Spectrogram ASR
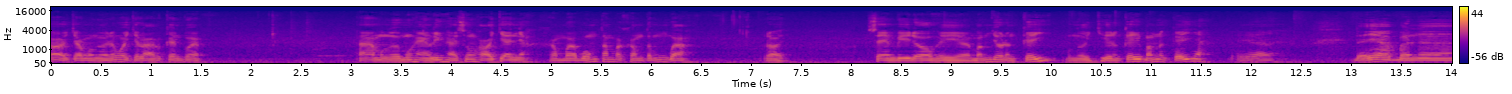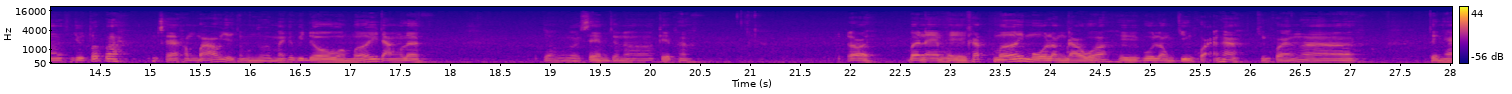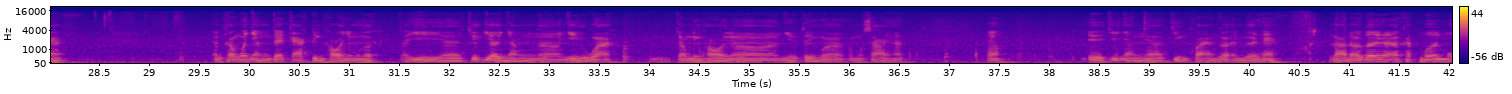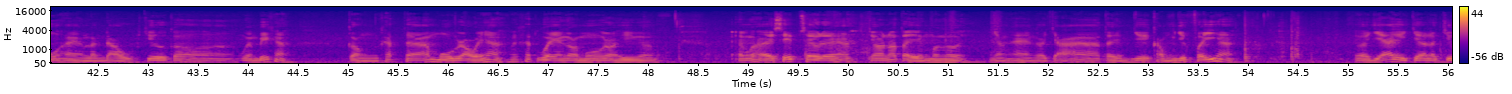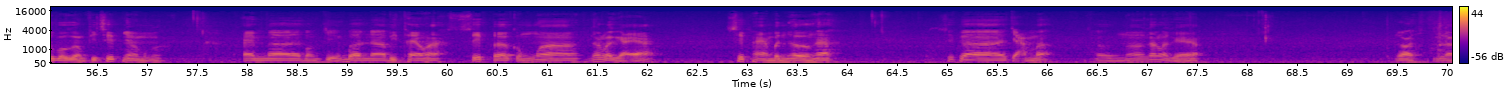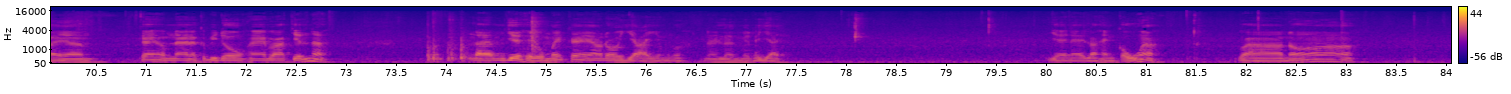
Rồi chào mọi người đã quay trở lại với kênh của em. À, Mọi người mua hàng liên hệ số điện thoại trên nha. 034830 Rồi Xem video thì à, bấm vô đăng ký. Mọi người chưa đăng ký bấm đăng ký nha. Để à, để à, bên Youtube á sẽ thông báo về cho mọi người mấy cái video mới đăng lên. Cho mọi người xem cho nó kịp ha. Rồi bên em thì khách mới mua lần đầu á, thì vui lòng chuyển khoản ha. Chuyển khoản uh, tiền hàng em không có nhận cái cạc điện thoại nha mọi người. Tại vì à, trước giờ nhận nó nhiều quá. Trong điện thoại nó nhiều tiền quá, không có xài hết. Ha. Về chỉ nhận à, chuyển khoản rồi em gửi hàng. Là đối với à, khách mới mua hàng lần đầu chưa có quen biết ha. Còn khách đã mua rồi ha, mấy khách quen rồi mua rồi thì em có thể ship COD ha, cho nó tiện mọi người. Nhận hàng rồi trả tiền với cộng với phí ha. Rồi giá ghi trên là chưa bao gồm phí ship nha mọi người em uh, vận chuyển bên uh, Viettel ha. Ship uh, cũng uh, rất là rẻ. Ship hàng bình thường ha. Ship uh, chậm á. Thường nó rất là rẻ. Rồi với lại uh, cái hôm nay là cái video 239 ha. Là em giới thiệu mấy cái đôi dài nha mọi người. Đây lên mấy đôi giày. Giày này là hàng cũ ha. Và nó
